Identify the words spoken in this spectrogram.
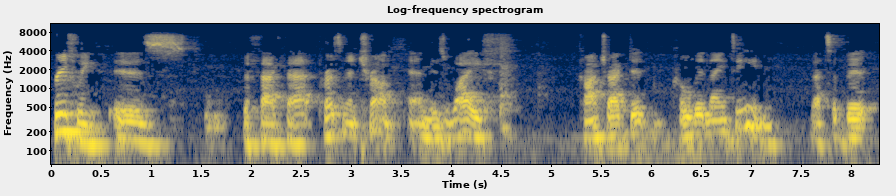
briefly is the fact that President Trump and his wife contracted COVID 19. That's a bit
